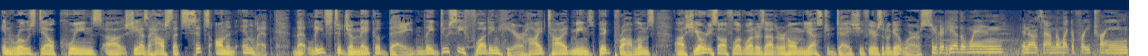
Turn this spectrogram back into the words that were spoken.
in Rosedale, Queens, uh, she has a house that sits on an inlet that leads to Jamaica Bay. They do see flooding here. High tide means big problems. She already saw floodwaters at her home yesterday. She fears it'll get worse. You could hear the wind, you know, sounding like a freight train.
